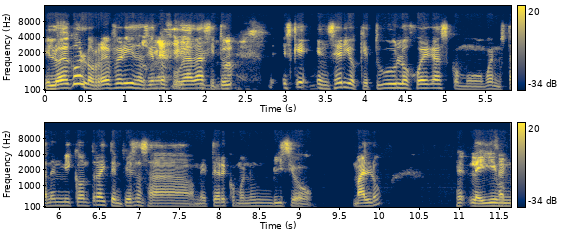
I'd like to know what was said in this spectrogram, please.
Y luego los referees Los haciendo referees, jugadas y no tú, mames. es que en serio, que tú lo juegas como, bueno, están en mi contra y te empiezas a meter como en un vicio malo. Eh, Leí un,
